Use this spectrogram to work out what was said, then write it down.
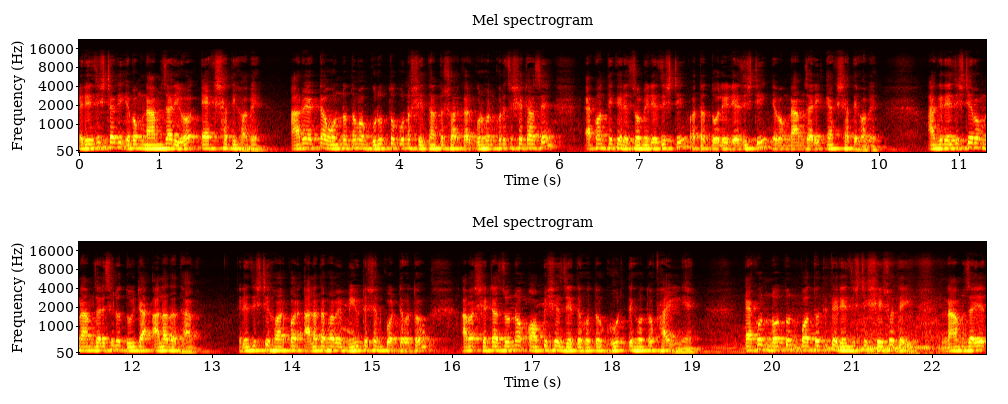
রেজিস্ট্রারি এবং নামজারিও একসাথে হবে। আরও একটা অন্যতম গুরুত্বপূর্ণ সিদ্ধান্ত সরকার গ্রহণ করেছে সেটা আছে এখন থেকে জমি রেজিস্ট্রি অর্থাৎ দলিল রেজিস্ট্রি এবং নামজারি একসাথে হবে। আগে রেজিস্ট্রি এবং নামজারি ছিল দুইটা আলাদা ধাপ। রেজিস্ট্রি হওয়ার পর আলাদাভাবে মিউটেশন করতে হতো, আবার সেটার জন্য অফিসে যেতে হতো, ঘুরতে হতো ফাইল নিয়ে। এখন নতুন পদ্ধতিতে রেজিস্ট্রি শেষ হতেই নামজারির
